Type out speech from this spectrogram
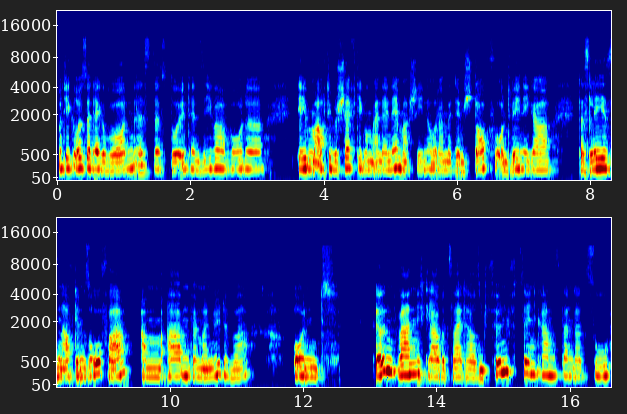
Und je größer der geworden ist, desto intensiver wurde eben auch die Beschäftigung an der Nähmaschine oder mit dem Stoff und weniger das Lesen auf dem Sofa am Abend, wenn man müde war. Und irgendwann, ich glaube 2015, kam es dann dazu,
